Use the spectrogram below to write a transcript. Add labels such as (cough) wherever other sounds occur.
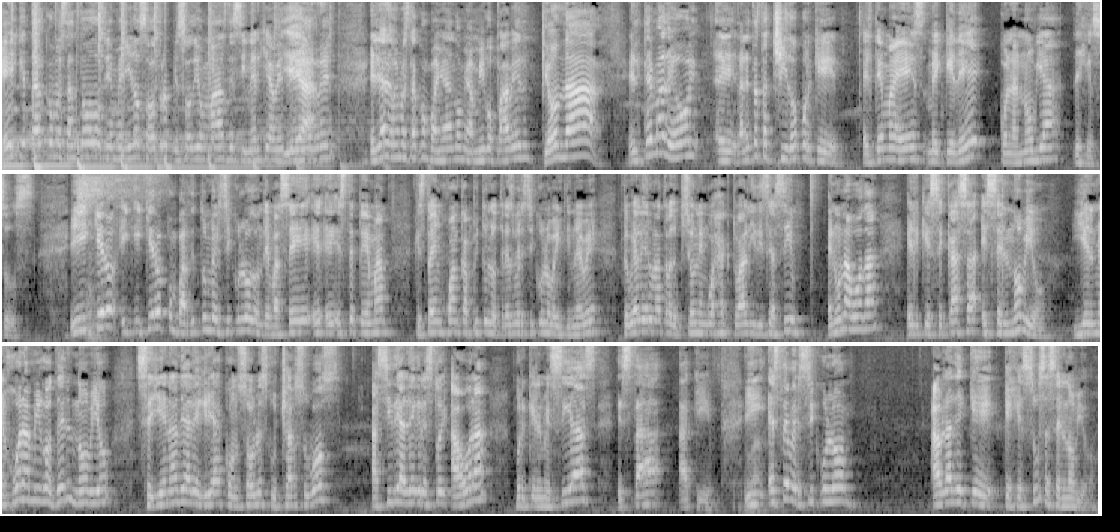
Hey, ¿qué tal? ¿Cómo están todos? Bienvenidos a otro episodio más de Sinergia BTR. Yeah. El día de hoy me está acompañando mi amigo Pavel. ¿Qué onda? El tema de hoy, eh, la neta está chido porque el tema es me quedé con la novia de Jesús. Y quiero, y, y quiero compartirte un versículo donde basé eh, eh, este tema que está en Juan capítulo 3 versículo 29. Te voy a leer una traducción lenguaje actual y dice así, en una boda el que se casa es el novio y el mejor amigo del novio se llena de alegría con solo escuchar su voz. Así de alegre estoy ahora porque el Mesías está aquí. Y este versículo habla de que, que Jesús es el novio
